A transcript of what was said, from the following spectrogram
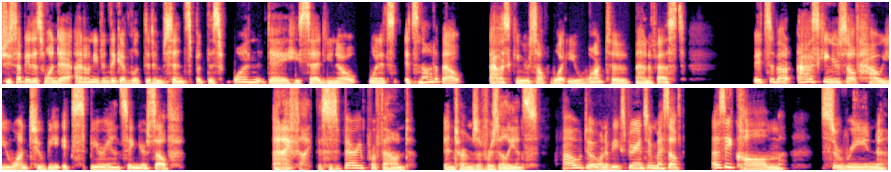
She sent me this one day. I don't even think I've looked at him since, but this one day he said, you know, when it's it's not about asking yourself what you want to manifest. It's about asking yourself how you want to be experiencing yourself. And I feel like this is very profound in terms of resilience. How do I want to be experiencing myself as a calm, serene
